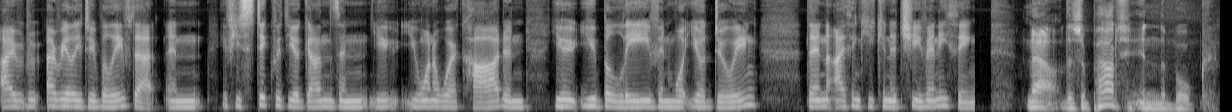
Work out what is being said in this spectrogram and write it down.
I, I really do believe that. And if you stick with your guns and you, you want to work hard and you, you believe in what you're doing, then I think you can achieve anything. Now, there's a part in the book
